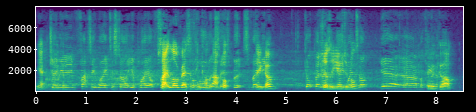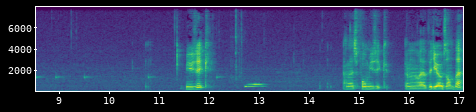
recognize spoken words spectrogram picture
Yeah. Jamie, an emphatic way to start your playoff. Slightly low res, I think, on that, but performances, there you go. Got better Certainly as the game usable. Yeah, um, I think we've got music, and there's full music and uh, videos on there.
